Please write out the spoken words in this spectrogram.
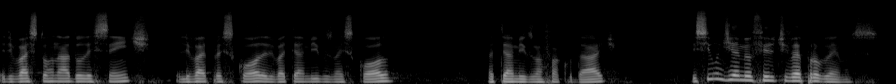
ele vai se tornar adolescente, ele vai para a escola, ele vai ter amigos na escola, vai ter amigos na faculdade. E se um dia meu filho tiver problemas?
